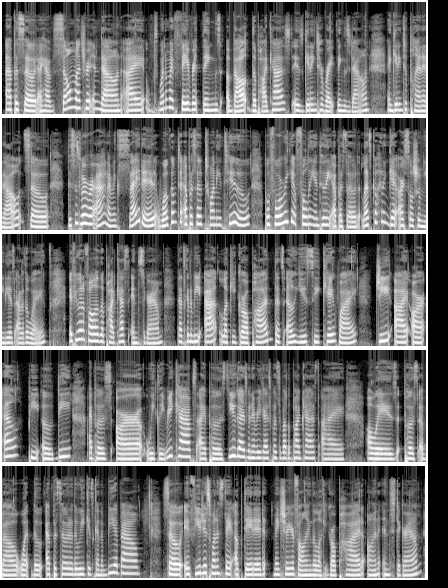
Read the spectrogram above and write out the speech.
episode. I have so much written down. I one of my favorite things about the podcast is getting to write things down and getting to plan it out. So this is where we're at. I'm excited. Welcome to episode 22. Before we get fully into the episode, let's go ahead and get our social medias out of the way. If you want to follow the podcast Instagram, that's going to be at Lucky Girl Pod. That's L U C K Y G I R L P-O-D. I post our weekly recaps. I post you guys whenever you guys post about the podcast. I always post about what the episode of the week is going to be about. So if you just want to stay updated, make sure you're following the Lucky Girl Pod on Instagram.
